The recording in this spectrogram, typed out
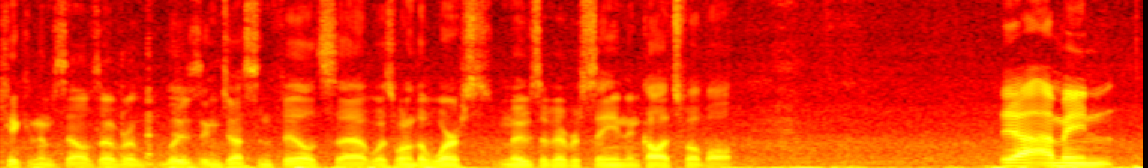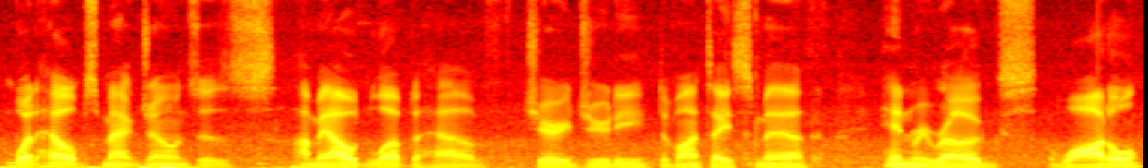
kicking themselves over losing Justin Fields. Uh, was one of the worst moves I've ever seen in college football. Yeah, I mean, what helps Mac Jones is, I mean, I would love to have Jerry Jeudy, DeVonta Smith, Henry Ruggs, Waddle.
